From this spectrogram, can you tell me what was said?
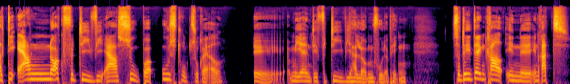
Og det er nok, fordi vi er super ustruktureret. Øh, mere end det, fordi vi har lommen fuld af penge. Så det er i den grad en, øh, en ret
